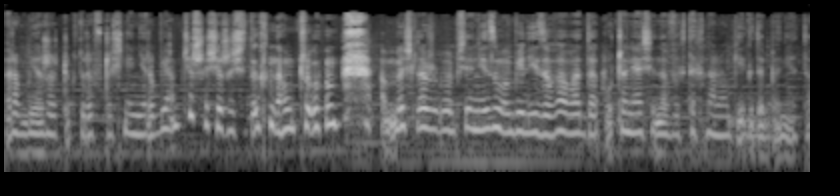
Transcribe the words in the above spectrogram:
robię rzeczy, których wcześniej nie robiłam. Cieszę się, że się tego nauczyłam, a myślę, że bym się nie zmobilizowała do uczenia się nowych technologii, gdyby nie to.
